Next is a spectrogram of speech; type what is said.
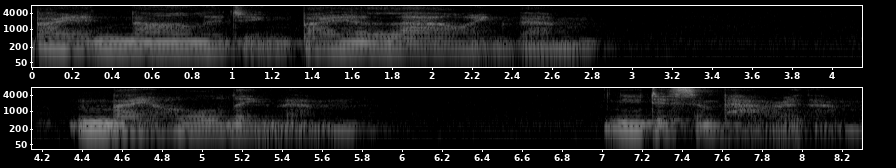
By acknowledging, by allowing them, by holding them, you disempower them.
